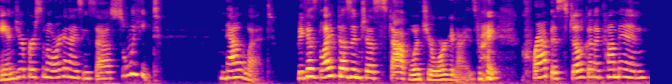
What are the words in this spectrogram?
and your personal organizing style. Sweet. Now what? Because life doesn't just stop once you're organized, right? Crap is still going to come in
